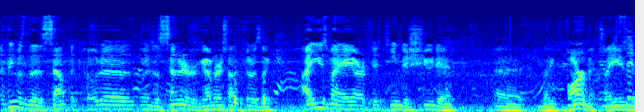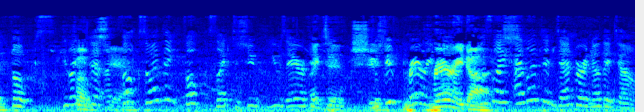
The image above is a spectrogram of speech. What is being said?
I think it was the South Dakota, it was a senator or governor of South Dakota was like, I use my AR-15 to shoot at uh, like varmints. I And he use said it. folks. He liked Folks, to, uh, yeah. folks. So I think folks like to shoot, use AR-15 Like to shoot prairie, prairie dogs. dogs. It's like I lived in Denver, and no, they don't.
